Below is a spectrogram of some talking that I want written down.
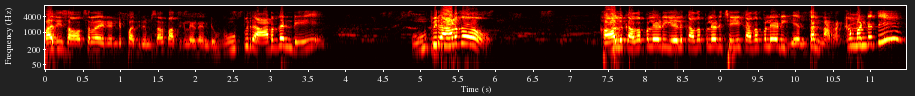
పది సంవత్సరాలు ఏంటండి పది నిమిషాలు బతకలేడండి. ఊపిరి ఆడదండి. ఊపిరి ఆడదు. కాలు కదపలేడు ఏలు కదపలేడు చెయ్యి కదపలేడు. ఎంత నరకం అండి అది?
